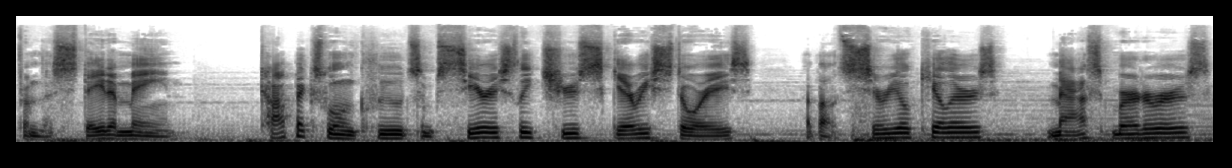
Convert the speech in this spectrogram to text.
from the state of Maine. Topics will include some seriously true scary stories about serial killers, mass murderers,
